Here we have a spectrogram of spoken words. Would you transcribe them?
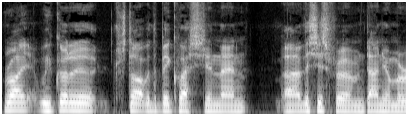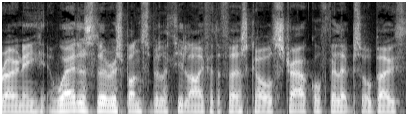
Right, we've got to start with the big question then. Uh, this is from Daniel Maroney. Where does the responsibility lie for the first goal? Struijk or Phillips or both?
